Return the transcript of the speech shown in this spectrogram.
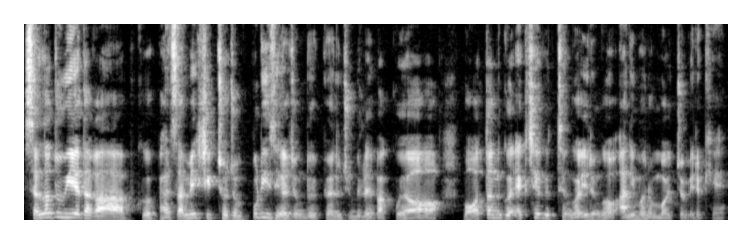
샐러드 위에다가 그 발사믹 식초 좀 뿌리세요 정도의 표현을 준비를 해봤고요. 뭐 어떤 그 액체 같은 거 이런 거 아니면은 뭐 좀 이렇게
